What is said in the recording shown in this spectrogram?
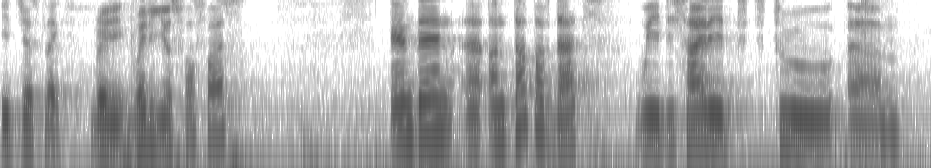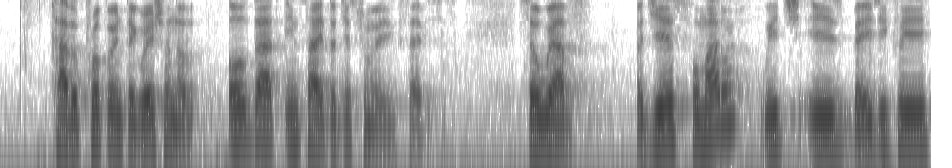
it's just like really really useful for us. And then uh, on top of that, we decided to um, have a proper integration of all that inside the editing services. So we have a GES formatter, which is basically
